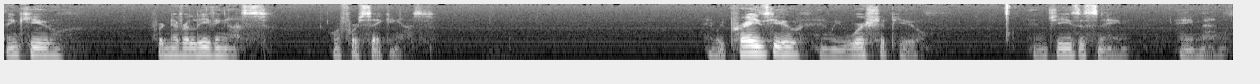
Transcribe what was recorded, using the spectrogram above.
Thank you for never leaving us or forsaking us. And we praise you and we worship you. In Jesus' name, amen.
